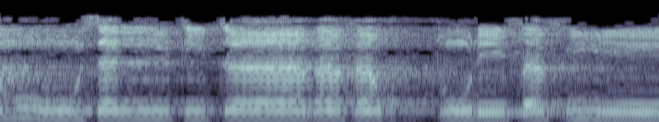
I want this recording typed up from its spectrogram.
مُوسَى الْكِتَابَ فَاخْتُلِفَ فِيهِ ۚ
